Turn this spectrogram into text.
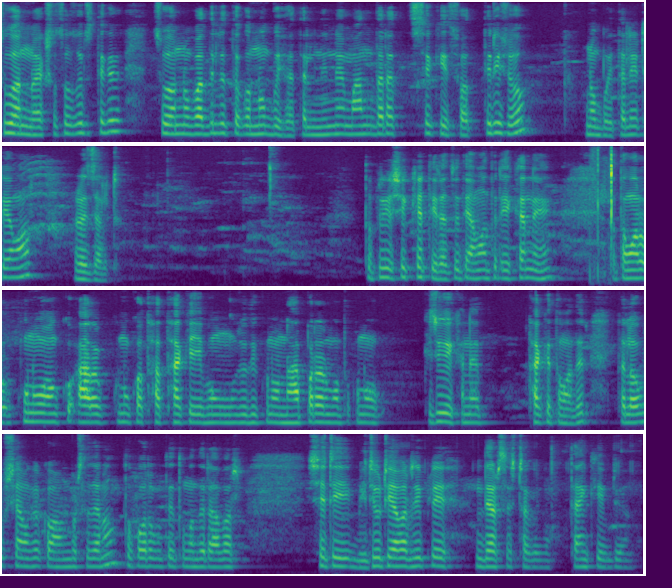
চুয়ান্ন, একশো চৌচল্লিশ থেকে চুয়ান্ন বাদ দিলে তখন নব্বই হয়। তাহলে নির্ণয় মান দাঁড়াচ্ছে কি? ছত্রিশ ও নব্বই। তাহলে এটাই আমার রেজাল্ট তো প্রিয় শিক্ষার্থীরা, যদি আমাদের এখানে তোমার কোনো অঙ্ক, আর কোনো কথা থাকে এবং যদি কোনো না পারার মতো কোনো কিছু এখানে থাকে তোমাদের, তাহলে অবশ্যই আমাকে কমেন্ট বক্সে জানাও। তো পরবর্তী তোমাদের আবার সেটি, ভিডিওটি আবার রিপ্লে দেওয়ার চেষ্টা করব। থ্যাংক ইউ এভরিওয়ান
